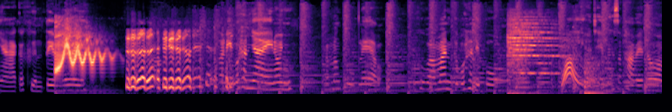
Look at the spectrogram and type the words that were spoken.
หญ้าก็ขึ้นเต็มเลยตอนนี้บ่ทันใหญ่เนาะกำลังปลูกแล้วก็คือว่ามันก็บ่ทันได้ปงนี่เป็นเทมเรื่องสภาพแวดล้อม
